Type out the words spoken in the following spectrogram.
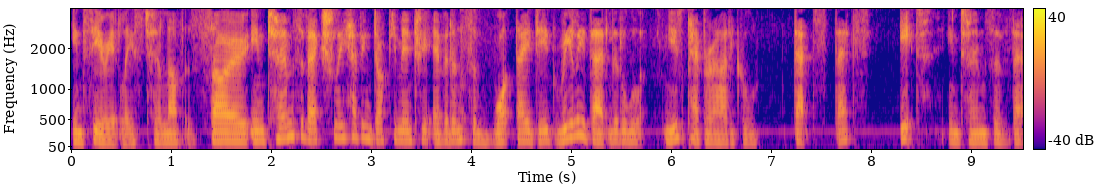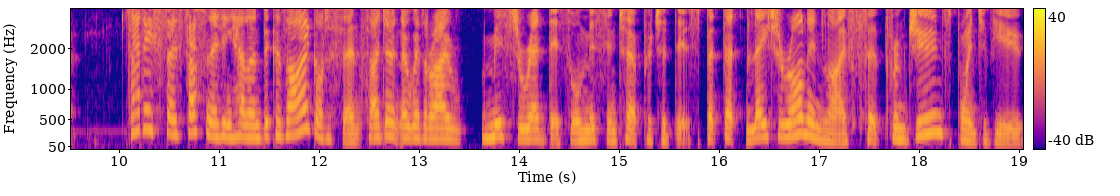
in theory at least, her lovers. So, in terms of actually having documentary evidence of what they did, really that little newspaper article, that's that's it in terms of that that is so fascinating, Helen, because I got a sense, I don't know whether I misread this or misinterpreted this, but that later on in life, from June's point of view,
